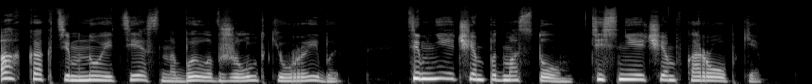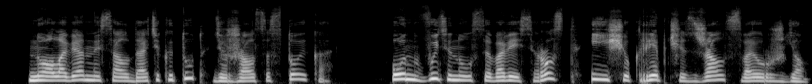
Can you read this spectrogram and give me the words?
Ах, как темно и тесно было в желудке у рыбы! Темнее, чем под мостом, теснее, чем в коробке. Но оловянный солдатик и тут держался стойко. Он вытянулся во весь рост и еще крепче сжал свое ружье.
